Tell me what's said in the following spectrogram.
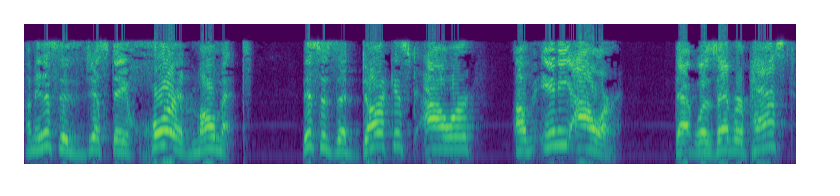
I mean, this is just a horrid moment. This is the darkest hour of any hour that was ever past,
